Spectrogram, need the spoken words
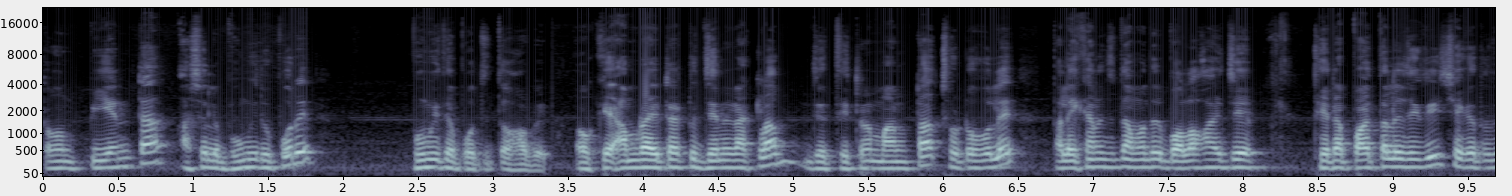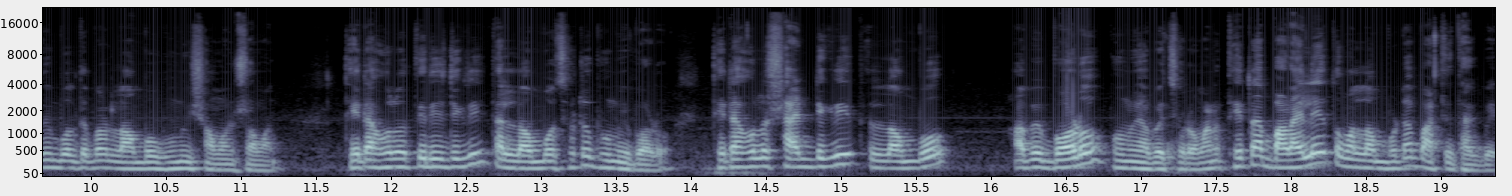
তখন পিএনটা আসলে ভূমির উপরে, ভূমিতে পতিত হবে। ওকে, আমরা এটা একটু জেনে রাখলাম যে থিয়েটার মানটা ছোট হলে, তাহলে এখানে যদি আমাদের বলা হয় যে থেটা পঁয়তাল্লিশ ডিগ্রি, সেক্ষেত্রে তুমি বলতে পারো লম্ব ভূমি সমান সমান। থেটা হলো তিরিশ ডিগ্রি তার লম্ব ছোট, ভূমি বড়। থেটা হলো ষাট ডিগ্রি তার লম্ব হবে বড়, ভূমি হবে ছোট। মানে থেটা বাড়াইলে তোমার লম্বটা বাড়তে থাকবে।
